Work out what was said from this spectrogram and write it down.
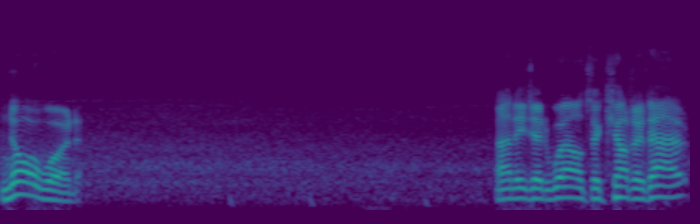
Norwood. And he did well to cut it out.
